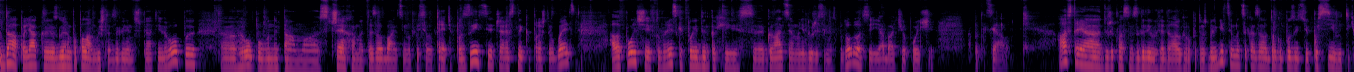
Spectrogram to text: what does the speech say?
да, поляки з горем пополам вийшли взагалі на чемпіонат Європи. Е, Групу вони там е, з чехами та з албанцями посіли третю позицію через стики пройшли Вельс. Але Польща і в товариських поєдинках і з голландцями мені дуже сильно сподобалося, і я бачу Польщі потенціал. Австрія дуже класно взагалі виглядала в групі там з бельгійцями, це казали, другу позицію посіли, тільки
